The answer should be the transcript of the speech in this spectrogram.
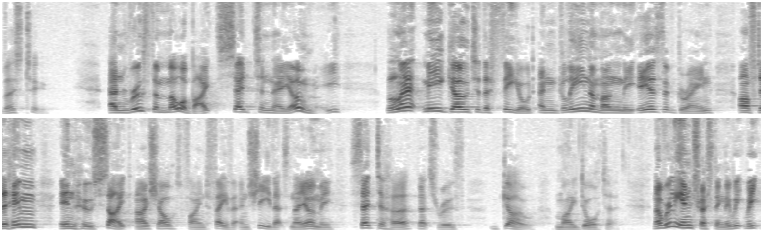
Verse 2. And Ruth the Moabite said to Naomi, Let me go to the field and glean among the ears of grain after him in whose sight I shall find favor. And she, that's Naomi, said to her, that's Ruth, Go, my daughter. Now, really interestingly, we, we,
